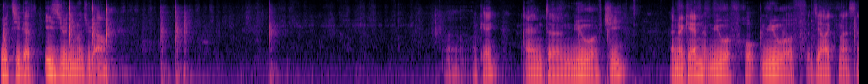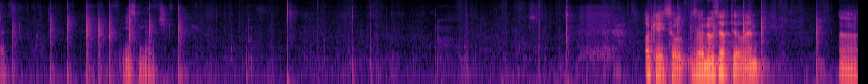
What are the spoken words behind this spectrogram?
rooted that is unimodular. Uh, okay, and uh, mu of G, and again mu of mu of Dirac mass at is mu G. Okay, so the another theorem, uh,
